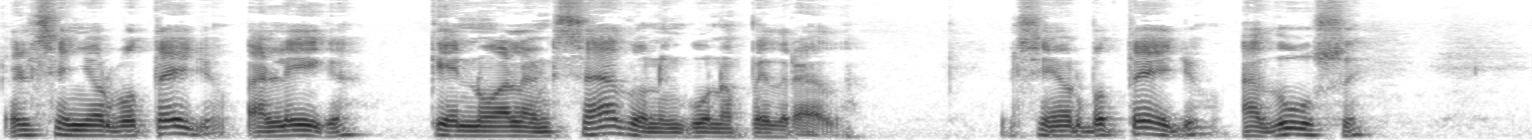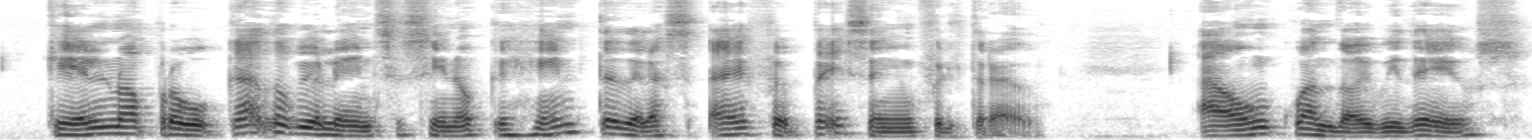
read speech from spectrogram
El señor Botello alega que no ha lanzado ninguna pedrada. El señor Botello aduce que él no ha provocado violencia, sino que gente de las AFP se han infiltrado, aun cuando hay videos,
